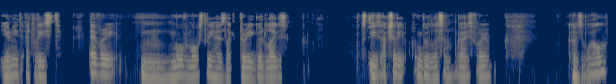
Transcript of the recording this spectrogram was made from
you need at least every Mm, move mostly has like three good legs. This is actually a good lesson, guys, for you as well.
